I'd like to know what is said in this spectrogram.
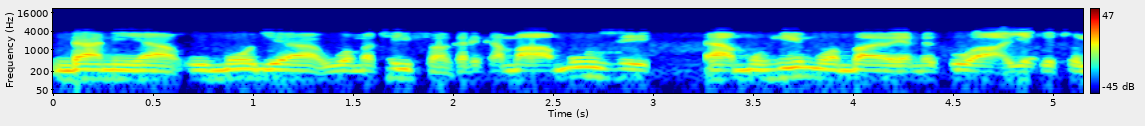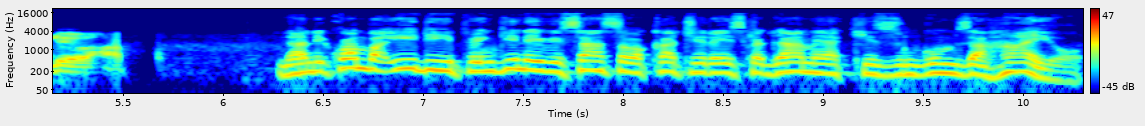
ndani ya Umoja wa Mataifa katika maamuzi uh, muhimu ambayo yamekuwa yakitolewa hapa. Na ni kwamba Idi, pengine hivi sasa wakati Rais Kagame akizungumza hayo,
